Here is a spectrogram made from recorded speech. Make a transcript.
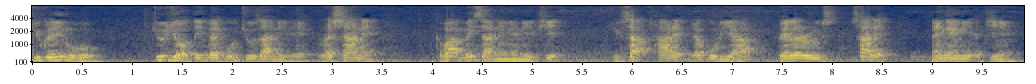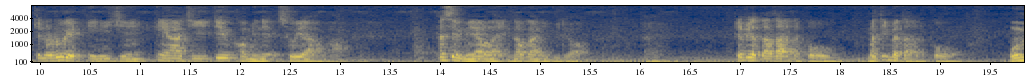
ယူကရိန်းကိုကျူးကျော်သိမ်းပိုက်ဖို့ကြိုးစားနေတဲ့ရုရှားနဲ့ကမ္ဘာမိတ်ဆာနိုင်ငံတွေဖြစ်ယူဆထားတဲ့မြောက်ကိုရီးယားဘယ်လာရုစ်စတဲ့ နိုင်ငံတွေအပြင်ကျွန်တော်တို့ရဲ့အိန္ဒိချင်းအင်အားကြီးတရုတ်ကွန်မြူနစ်အစိုးရပါဖက်စစ်မင်းအောင်လှိုင်နောက်ကနေပြီးတော့အဲပြက်ပြက်သားသားတပုံမမတိမတာတပုံဝန်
